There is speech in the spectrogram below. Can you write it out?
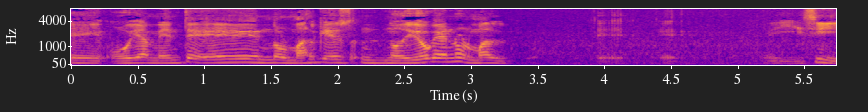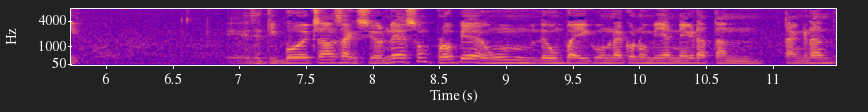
eh, obviamente es normal que es, no digo que es normal, eh, eh, y sí, ese tipo de transacciones son propias de un, de un país con una economía negra tan, tan grande.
